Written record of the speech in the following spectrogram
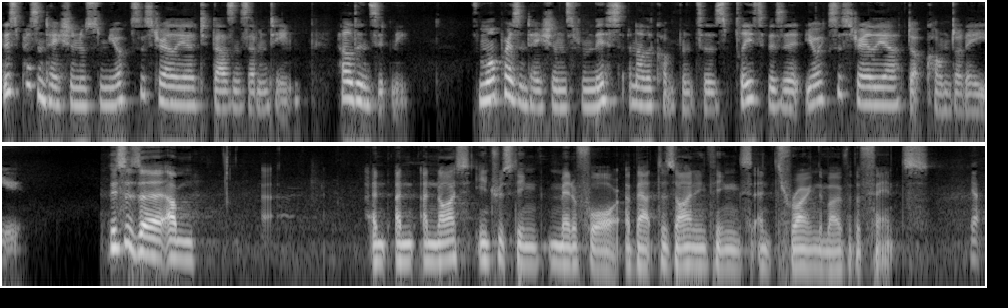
This presentation was from UX Australia 2017, held in Sydney. For more presentations from this and other conferences, please visit uxaustralia.com.au. This is a, um, a, a, a nice, interesting metaphor about designing things and throwing them over the fence. Yep.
